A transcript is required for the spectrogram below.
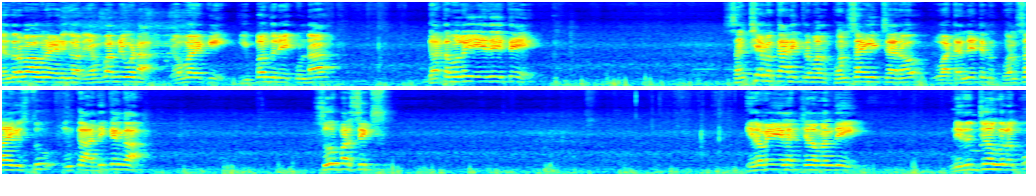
చంద్రబాబు నాయుడు గారు ఎవరిని కూడా ఎవరికి ఇబ్బంది లేకుండా గతంలో ఏదైతే సంక్షేమ కార్యక్రమాలు కొనసాగించారో వాటన్నిటిని కొనసాగిస్తూ ఇంకా అధికంగా సూపర్ సిక్స్ ఇరవై లక్షల మంది నిరుద్యోగులకు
